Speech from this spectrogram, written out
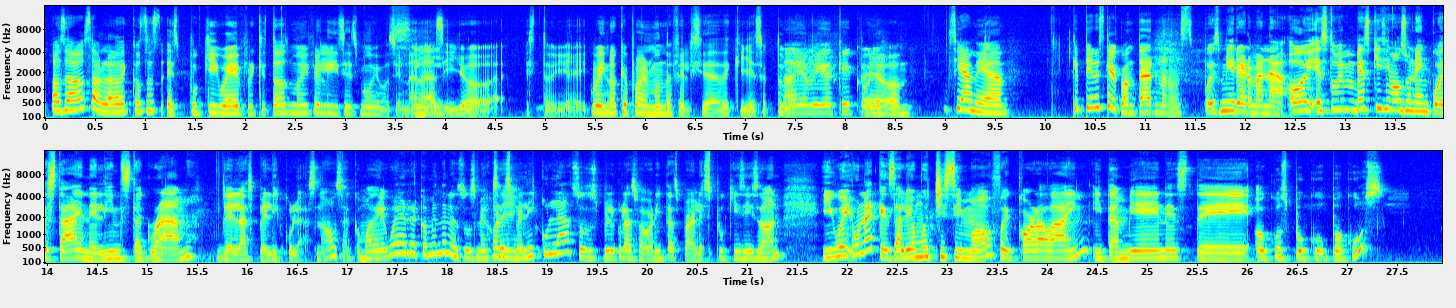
O sea, vamos a hablar de cosas spooky, güey, porque estamos muy felices, muy emocionadas. Sí. Y yo estoy ahí, güey, no que por el mundo de felicidad de que ya es octubre. Ay, amiga, qué cool. Pero, sí, amiga, ¿qué tienes que contarnos? Pues mira, hermana, hoy estuvimos, ves que hicimos una encuesta en el Instagram de las películas, ¿no? O sea, como de, güey, recomienden sus mejores Sí. películas o sus películas favoritas para el Spooky Season. Y, güey, una que salió muchísimo fue Coraline y también, este, Ocus Pocu- Pocus.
